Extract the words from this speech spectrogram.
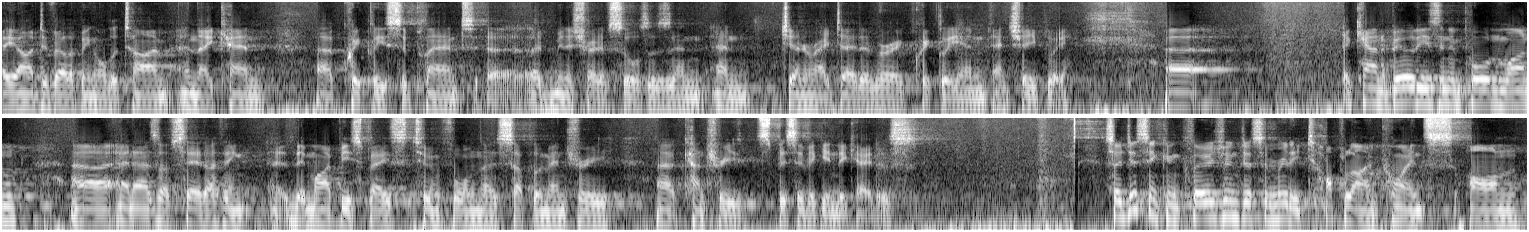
they are developing all the time and they can uh, quickly supplant uh, administrative sources and, and, generate data very quickly and, and cheaply. Uh, accountability is an important one, uh, and as I've said, I think uh, there might be space to inform those supplementary uh, country-specific indicators. So just in conclusion, just some really top-line points on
